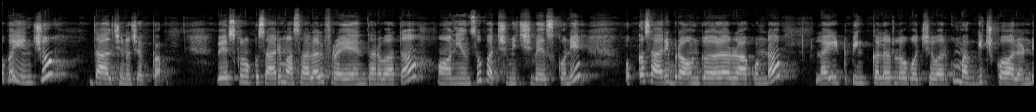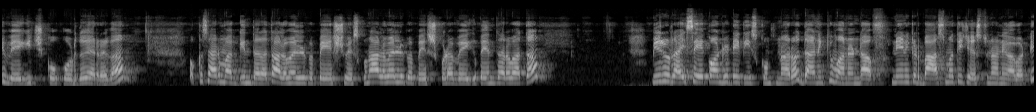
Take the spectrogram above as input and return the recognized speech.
ఒక ఇంచు దాల్చిన చెక్క. వేసుకుని ఒక్కసారి మసాలాలు ఫ్రై అయిన తర్వాత ఆనియన్స్ పచ్చిమిర్చి వేసుకొని ఒక్కసారి బ్రౌన్ కలర్ రాకుండా లైట్ పింక్ కలర్లోకి వచ్చే వరకు మగ్గించుకోవాలండి. వేగించుకోకూడదు ఎర్రగా. ఒకసారి మగ్గిన తర్వాత అల్లం పేస్ట్ వేసుకుని అల్లం పేస్ట్ కూడా వేగిపోయిన తర్వాత మీరు రైస్ ఏ క్వాంటిటీ తీసుకుంటున్నారో దానికి వన్ అండ్ హాఫ్. నేను ఇక్కడ బాస్మతి చేస్తున్నాను కాబట్టి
